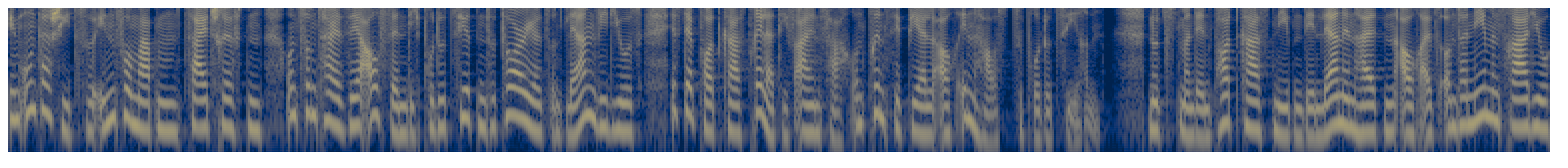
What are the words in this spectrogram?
Im Unterschied zu Infomappen, Zeitschriften und zum Teil sehr aufwendig produzierten Tutorials und Lernvideos ist der Podcast relativ einfach und prinzipiell auch in-house zu produzieren. Nutzt man den Podcast neben den Lerninhalten auch als Unternehmensradio,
